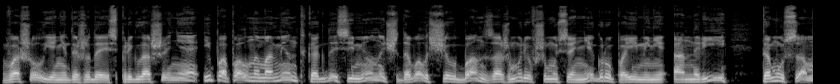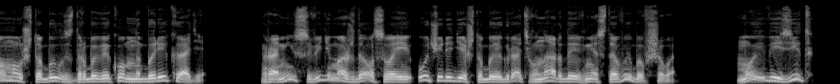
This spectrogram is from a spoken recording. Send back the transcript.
Вошел я, не дожидаясь приглашения, и попал на момент, когда Семенович давал щелбан зажмурившемуся негру по имени Анри, тому самому, что был с дробовиком на баррикаде. Рамис, видимо, ждал своей очереди, чтобы играть в нарды вместо выбывшего. Мой визит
